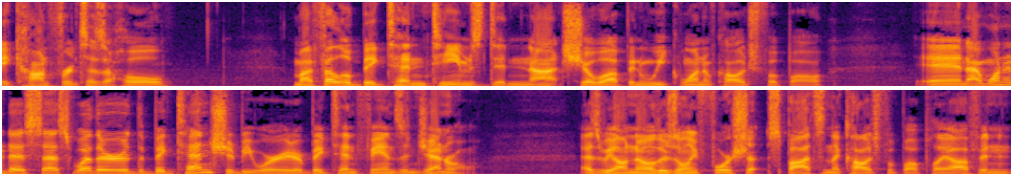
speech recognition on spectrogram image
a conference as a whole. My fellow Big Ten teams did not show up in week one of college football. And I wanted to assess whether the Big Ten should be worried or Big Ten fans in general. As we all know, there's only four sh- spots in the college football playoff, and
